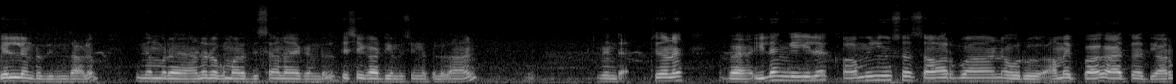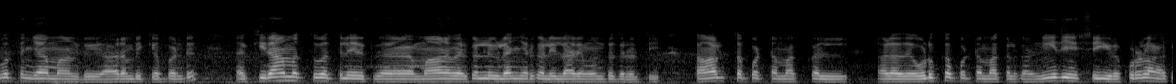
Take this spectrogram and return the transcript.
பெல்ன்றது இருந்தாலும் இந்த முறை அனுரகுமார திசாநாயகன்றது திசை காட்டி என்ற சின்னத்தில் தான் நின்றார். சரிதானே? இப்போ இலங்கையில் கம்யூனிச சார்பான ஒரு அமைப்பாக ஆயிரத்தி தொள்ளாயிரத்தி அறுபத்தஞ்சாம் ஆண்டு ஆரம்பிக்கப்பட்டு கிராமத்துவத்தில் இருக்கிற மாணவர்கள் இளைஞர்கள் எல்லாரையும் ஒன்று திரட்டி தாழ்த்தப்பட்ட மக்கள் அல்லது ஒடுக்கப்பட்ட மக்களுக்கான நீதி செய்கிற குரலாக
